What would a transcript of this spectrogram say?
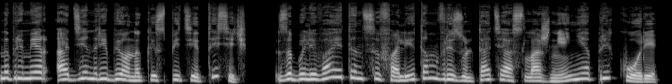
Например, один ребенок из пяти тысяч заболевает энцефалитом в результате осложнения при коре,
